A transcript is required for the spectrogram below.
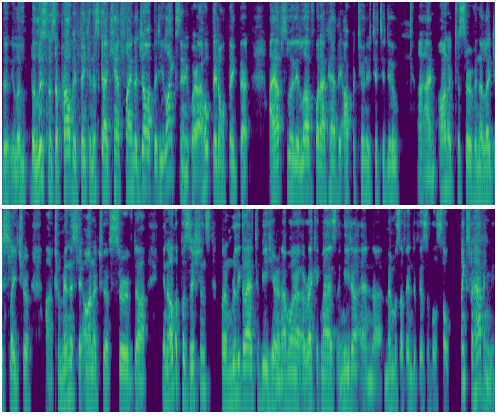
the, the listeners are probably thinking this guy can't find a job that he likes anywhere. I hope they don't think that. I absolutely love what I've had the opportunity to do. I'm honored to serve in the legislature, uh, tremendously honored to have served uh, in other positions, but I'm really glad to be here. And I want to uh, recognize Anita and uh, members of Indivisible. So thanks for having me.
